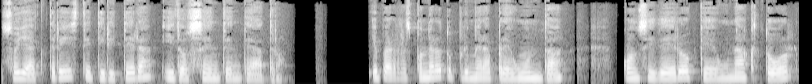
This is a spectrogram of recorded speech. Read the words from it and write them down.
soy actriz, titiritera y docente en teatro. Y para responder a tu primera pregunta, considero que un actor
